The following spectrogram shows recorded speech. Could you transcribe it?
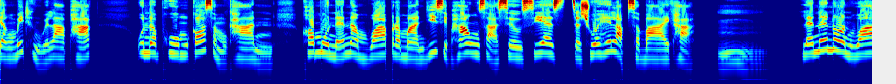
ยังไม่ถึงเวลาพัก อุณหภูมิก็สำคัญ ข้อมูลแนะนำว่าประมาณ 25 องศาเซลเซียส จะช่วยให้หลับสบายค่ะ อืม และแน่นอนว่า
